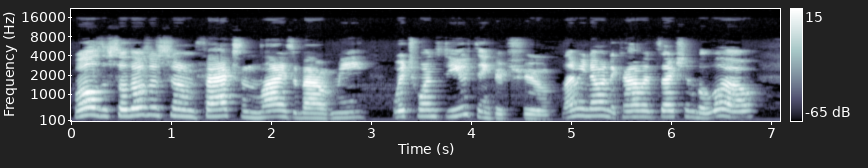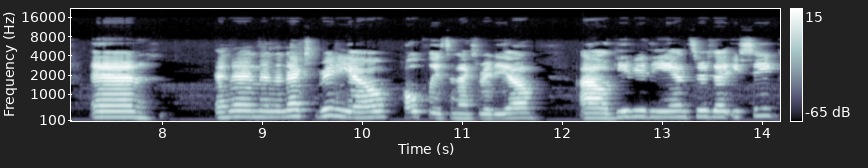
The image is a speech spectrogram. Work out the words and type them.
Well, so those are some facts and lies about me. Which ones do you think are true? Let me know in the comment section below. And and then in the next video, hopefully it's the next video, I'll give you the answers that you seek.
